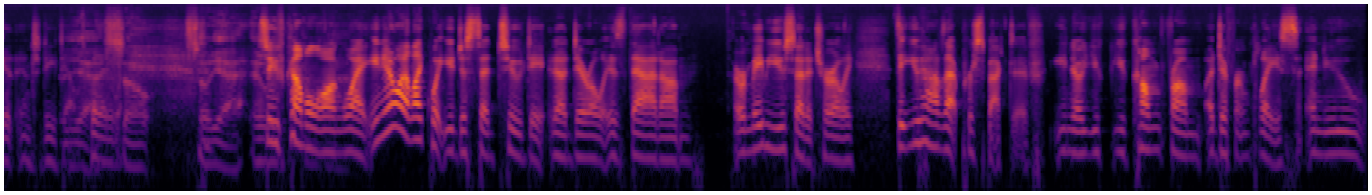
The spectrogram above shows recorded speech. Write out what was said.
get into details, Yeah. anyway. So, so yeah. So was- you've come a long way. And you know, I like what you just said too, Da- uh, Daryl, is that, um, or maybe you said it, Charlie, that you have that perspective. You know, you, you come from a different place and you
